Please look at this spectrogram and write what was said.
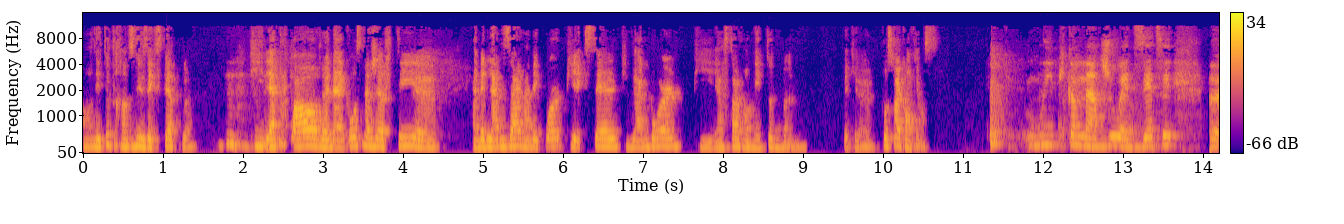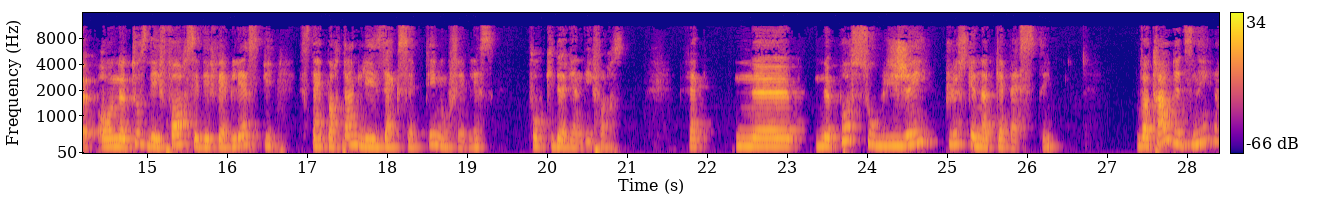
on est tous rendus des experts. Là. Puis la plupart, euh, la grosse majorité euh, avait de la misère avec Word, puis Excel, puis Blackboard. Puis à cette heure, on est toutes bonnes. Fait que faut se faire confiance. Oui, puis comme Marjo, elle disait, tu sais, euh, on a tous des forces et des faiblesses, puis c'est important de les accepter, nos faiblesses, pour qu'ils deviennent des forces. Fait que ne, ne pas s'obliger plus que notre capacité, votre heure de dîner, là,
